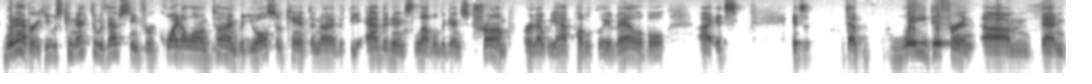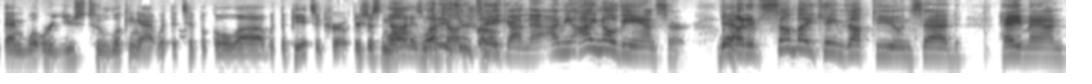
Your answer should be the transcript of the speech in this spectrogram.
whatever. He was connected with Epstein for quite a long time, but you also can't deny that the evidence leveled against Trump, or that we have publicly available, uh, it's it's way different um, than than what we're used to looking at with the typical uh, with the pizza crew. There's just not as what much. What is your Trump. take on that? I mean, I know the answer, Yeah, but if somebody came up to you and said, "Hey, man,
